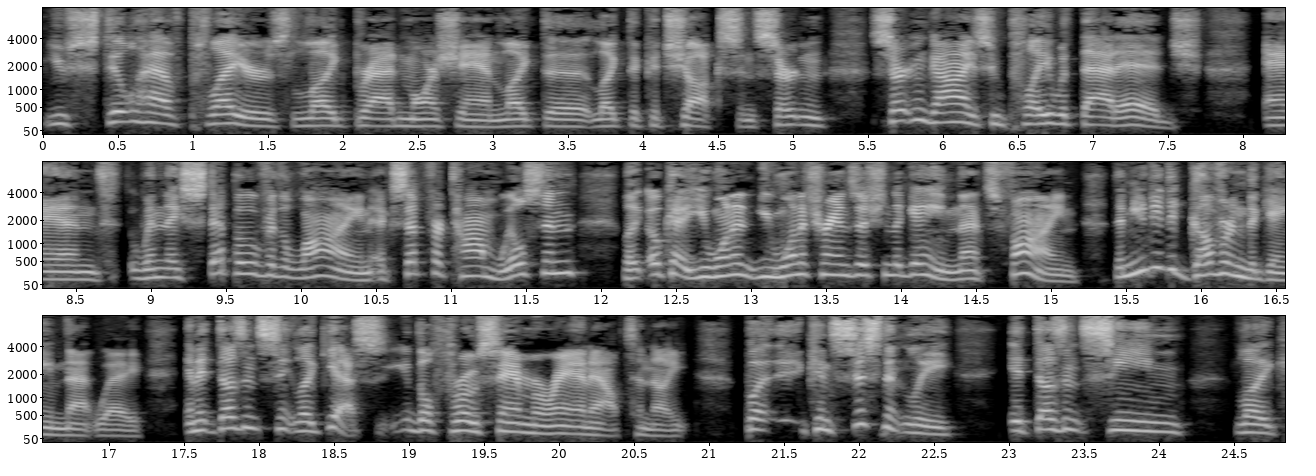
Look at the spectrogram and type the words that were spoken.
you still have players like Brad Marchand, like the like the Tkachuks, and certain certain guys who play with that edge. And when they step over the line, except for Tom Wilson, like okay, you want to you want to transition the game, that's fine. Then you need to govern the game that way. And it doesn't seem like yes, they'll throw Sam Morin out tonight, but consistently it doesn't seem like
